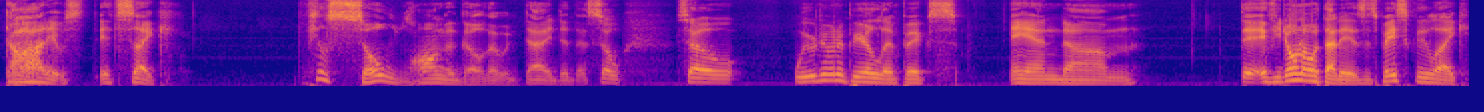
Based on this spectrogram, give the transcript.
God, it was it's like it feels so long ago that, that I did this. So so we were doing a beer Olympics and um if you don't know what that is, it's basically like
